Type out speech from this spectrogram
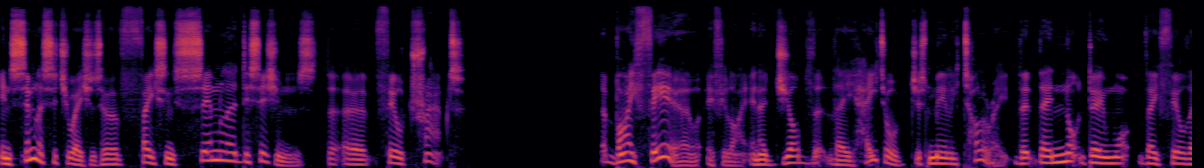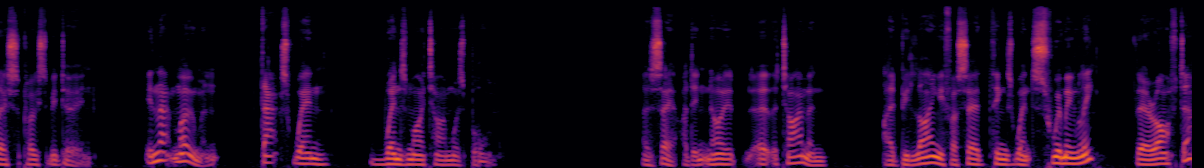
in similar situations who are facing similar decisions that uh, feel trapped by fear, if you like, in a job that they hate or just merely tolerate, that they're not doing what they feel they're supposed to be doing. In that moment, that's when When's My Time was born. As I say, I didn't know it at the time, and I'd be lying if I said things went swimmingly thereafter.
